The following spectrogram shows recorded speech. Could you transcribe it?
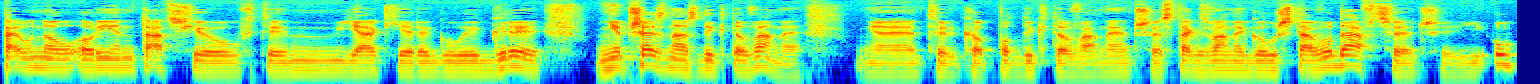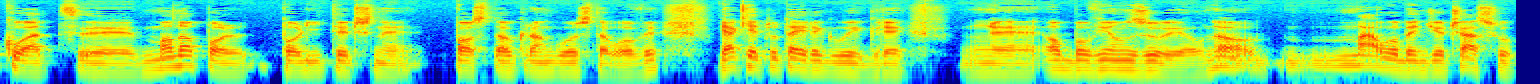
pełną orientacją w tym, jakie reguły gry, nie przez nas dyktowane, e, tylko podyktowane przez tak zwanego ustawodawcę, czyli układ, y, monopol polityczny post okrągłostołowy. Jakie tutaj reguły gry e, obowiązują? No, mało będzie czasu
